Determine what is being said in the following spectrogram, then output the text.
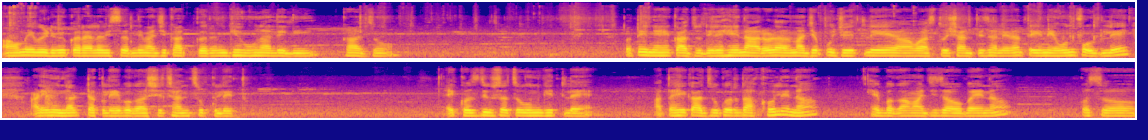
अहो मी व्हिडिओ करायला विसरली. माझी कातकरून घेऊन आलेली काजू. तर तिने हे काजू दिले. हे नारळ माझ्या पूजेतले वास्तुशांती झाले ना ते नेऊन फोडले आणि उन्हात टाकले. बघा असे छान चुकलेत एकच दिवसाचं ऊन घेतलं आहे आता हे काजूगर दाखवले ना हे बघा माझी जाऊबाईनं कसं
